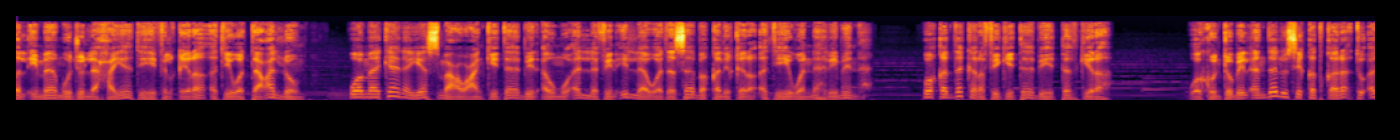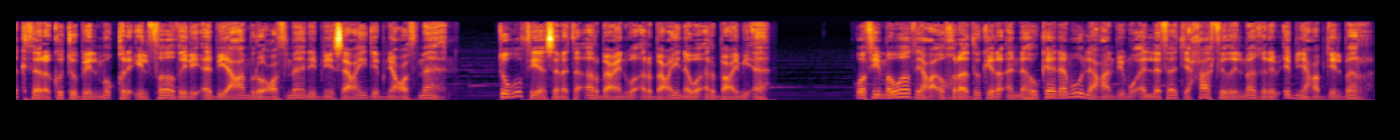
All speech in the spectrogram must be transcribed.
الإمام جل حياته في القراءة والتعلم وما كان يسمع عن كتاب أو مؤلف إلا وتسابق لقراءته والنهل منه وقد ذكر في كتابه التذكرة وكنت بالأندلس قد قرأت أكثر كتب المقرئ الفاضل أبي عمرو عثمان بن سعيد بن عثمان توفي سنة أربع وأربعين وأربعمائة وفي مواضع أخرى ذكر أنه كان مولعا بمؤلفات حافظ المغرب ابن عبد البر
